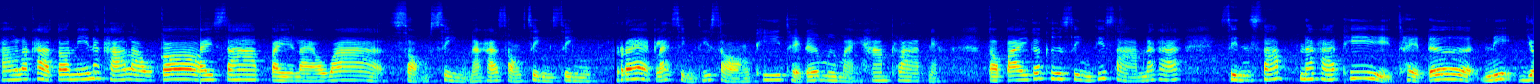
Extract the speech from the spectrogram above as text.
เอาละค่ะ ตอนนี้นะคะเราก็ได้ทราบไปแล้วว่า 2 สิ่งนะคะสองสิ่งสิ่งแรกและสิ่งที่ 2 ที่เทรดเดอร์มือใหม่ห้ามพลาดเนี่ย ต่อไปก็คือสิ่งที่ 3 นะคะ สินทรัพย์นะคะที่เทรดเดอร์นิย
